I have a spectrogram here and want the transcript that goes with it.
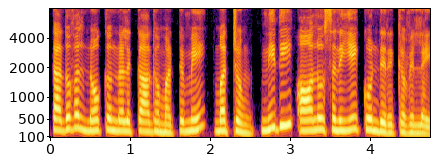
தகவல் நோக்கங்களுக்காக மட்டுமே மற்றும் நிதி ஆலோசனையை கொண்டிருக்கவில்லை.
